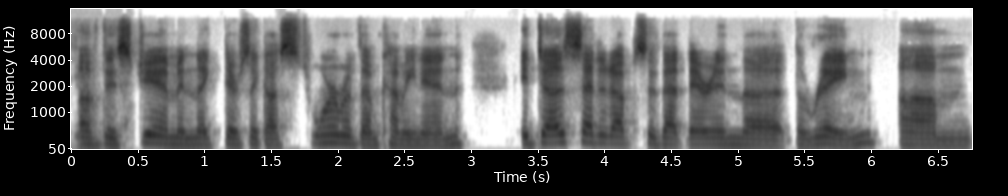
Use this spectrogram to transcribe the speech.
yeah. of this gym and like there's like a swarm of them coming in. It does set it up so that they're in the the ring um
